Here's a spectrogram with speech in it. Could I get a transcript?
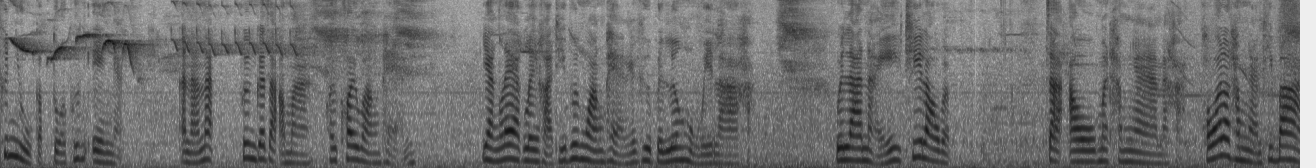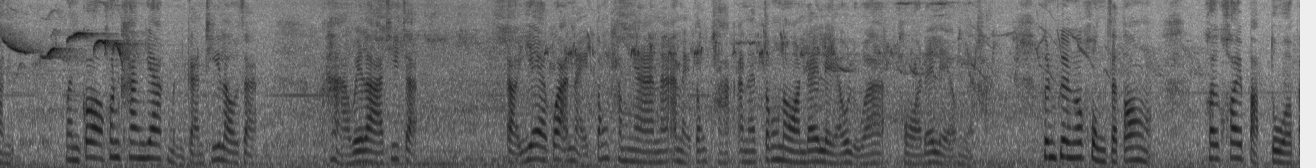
ขึ้นอยู่กับตัวพึ่งเองเนี่ยอันนั้นอะ พึ่งก็จะเอามาค่อยๆ วางแผน อย่างแรกเลยค่ะ ที่พึ่งวางแผนก็คือเป็นเรื่องของเวลาค่ะ เวลาไหนที่เราแบบจะเอามาทำงานนะคะ เพราะว่าเราทำงานที่บ้าน มันก็ค่อนข้างยากเหมือนกันที่เราจะหาเวลาที่จะเอ่แยกว่าอันไหนต้องทำงานนะ อันไหนต้องพัก อันนั้นต้องนอนได้แล้วหรือว่าพอได้แล้วเนี่ยค่ะ เพื่อนๆก็คงจะต้องค่อยๆ ปรับตัวไป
